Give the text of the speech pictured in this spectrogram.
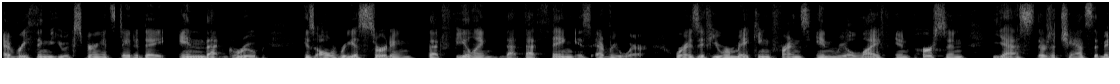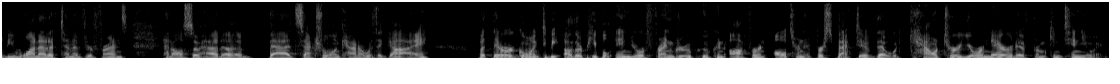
everything that you experience day to day in that group is all reasserting that feeling that that thing is everywhere. Whereas if you were making friends in real life in person, yes, there's a chance that maybe one out of 10 of your friends had also had a bad sexual encounter with a guy. But there are going to be other people in your friend group who can offer an alternate perspective that would counter your narrative from continuing.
